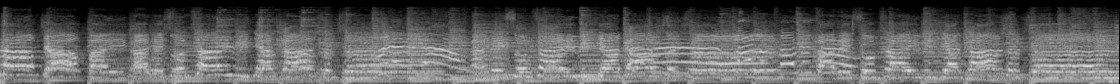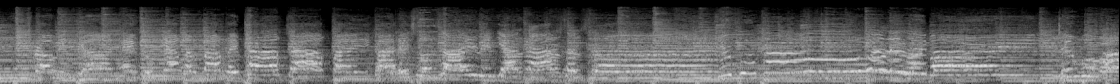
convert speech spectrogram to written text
พรากจากไปข้าได้สวมใจวิญญาณการสันเสริญข้าได้สวมใจวิญญาณการสันเสริญ สวมใส่วิญญาณน้ำสันเสริญเพราะวิญญาณแห่งทุกอย่างลำบากได้พรากจากไปข้าได้สวมใส่วิญญาณน้ำสันเสริญถึงภูเขาเราได้ลอยไปถึงภูเขา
